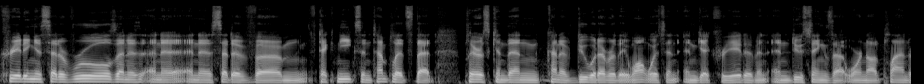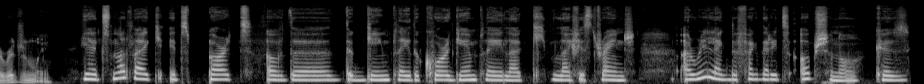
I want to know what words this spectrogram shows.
creating a set of rules and a, and a, and a set of um, techniques and templates that players can then kind of do whatever they want with and, and get creative and, and do things that were not planned originally. Yeah, it's not like it's part of the the gameplay, the core gameplay, like Life is Strange. I really like the fact that it's optional because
